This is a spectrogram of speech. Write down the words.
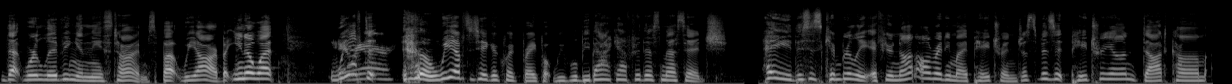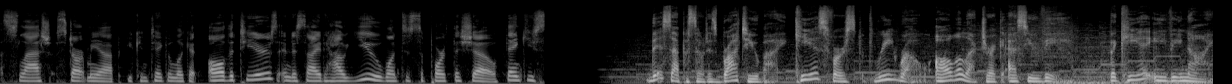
that we're living in these times, but we are. But you know what? we have to we have to take a quick break, but we will be back after this message. Hey, this is Kimberly. If you're not already my patron, just visit patreon.com slash startmeup. You can take a look at all the tiers and decide how you want to support the show. Thank you. This episode is brought to you by Kia's first three-row all-electric SUV, the Kia EV9.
